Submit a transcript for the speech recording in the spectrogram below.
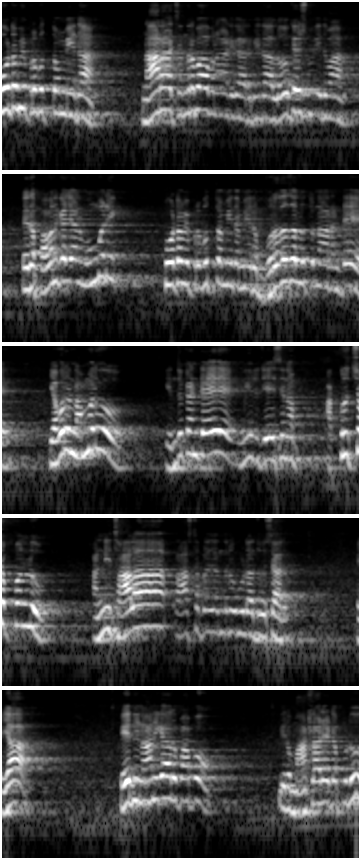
కూటమి ప్రభుత్వం మీద నారా చంద్రబాబు నాయుడు గారి మీద లోకేష్ మీద లేదా పవన్ కళ్యాణ్ ఉమ్మడి కూటమి ప్రభుత్వం మీద మీరు బురద జల్లుతున్నారంటే ఎవరు నమ్మరు? ఎందుకంటే మీరు చేసిన అకృత్య పనులు అన్నీ చాలా రాష్ట్ర ప్రజలందరూ కూడా చూశారు. అయ్యా పేరుని నాన్నగారు పాపం. మీరు మాట్లాడేటప్పుడు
